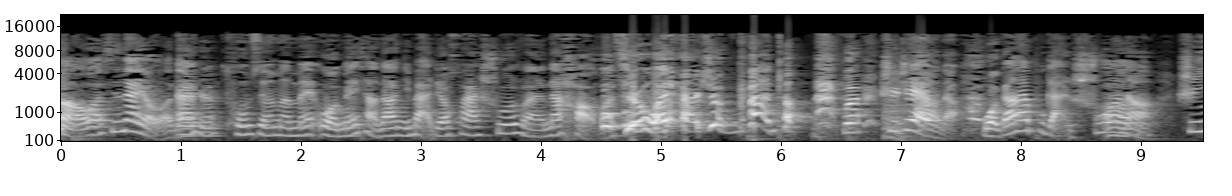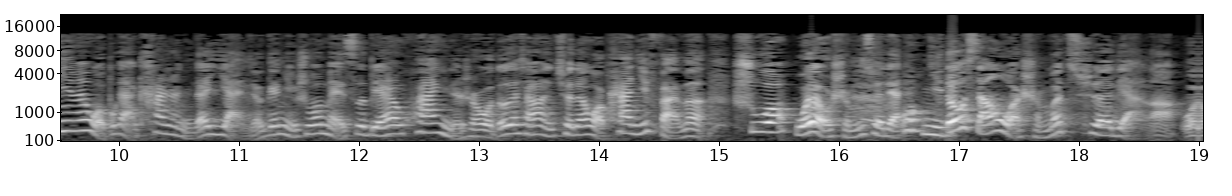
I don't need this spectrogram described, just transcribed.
毛啊，现在有了。但是同学们没，我没想到你把这话说出来。那好吧，其实我也是这么看的。不是，是这样的，我刚才不敢说呢，是因为我不敢看着你的眼睛跟你说。每次别人夸你的时候，我都在想想你缺点，我怕你反问，说我有什么缺点？你都想我什么缺点了？我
